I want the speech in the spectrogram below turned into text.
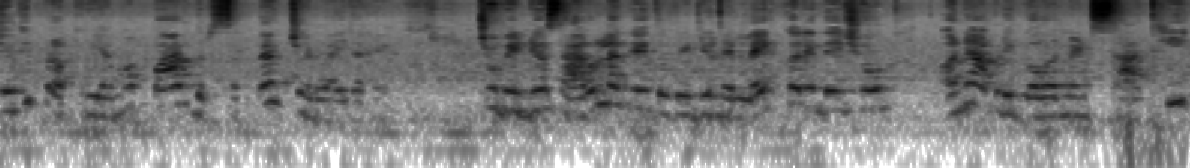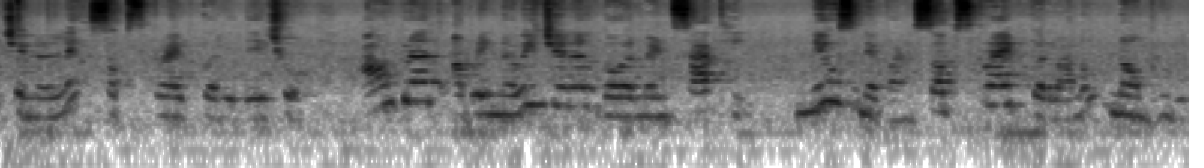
જેથી પ્રક્રિયામાં પારદર્શકતા જળવાઈ રહે. જો વીડિયો સારો લાગે તો વિડીયોને લાઈક કરી દેજો અને આપણી ગવર્મેન્ટ સાથી ચેનલને સબસ્ક્રાઈબ કરી દેજો. આ ઉપરાંત આપણી નવી ચેનલ ગવર્મેન્ટ સાથી ન્યૂઝને પણ સબસ્ક્રાઈબ કરવાનું ન ભૂલતા.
